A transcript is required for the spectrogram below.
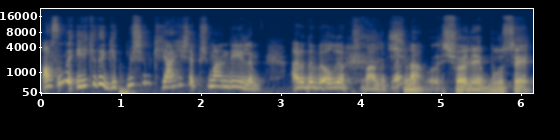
Aslında iyi ki de gitmişim ki yani hiç de pişman değilim. Arada bir oluyor pişmanlıklar Şimdi da. şöyle Buse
